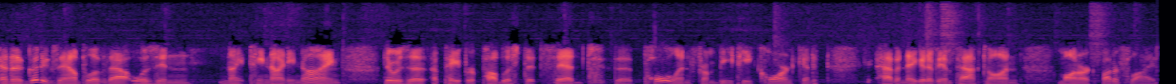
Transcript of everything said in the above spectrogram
and a good example of that was in 1999. There was a, a paper published that said the pollen from Bt corn can have a negative impact on monarch butterflies.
